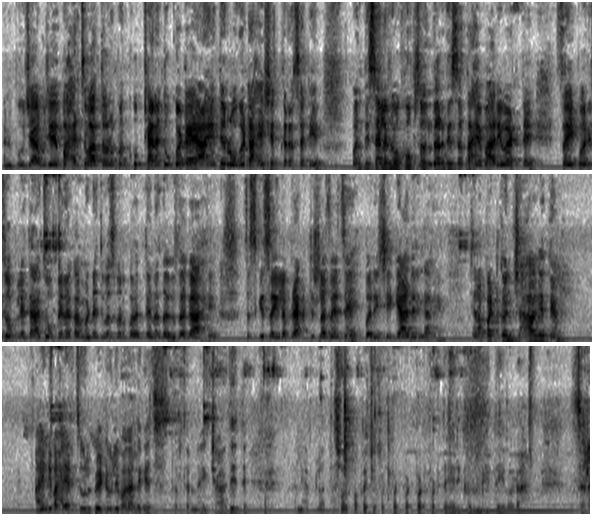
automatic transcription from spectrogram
आणि पूजा म्हणजे बाहेरचं वातावरण पण खूप छान आहे. धुकट आहे आणि ते रोगट आहे शेतकऱ्यांसाठी. पण दिसायला व्ह्यू खूप सुंदर दिसत आहे भारी वाटतंय. सई परी झोपल्या त्या झोपेनं का म्हणते दिवसभर परत त्यांना दगदग आहे. जसं की सईला प्रॅक्टिसला जायचंय परीची गॅदरिंग आहे. त्याला पटकन चहा घेते. आईने बाहेर चूल पेटवली बघा लगेच. तर त्यांना ही चहा देते. आणि आपलं आता स्वयंपाकाची पटपट पटपट पट तयारी करून घेते बघा. चला.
